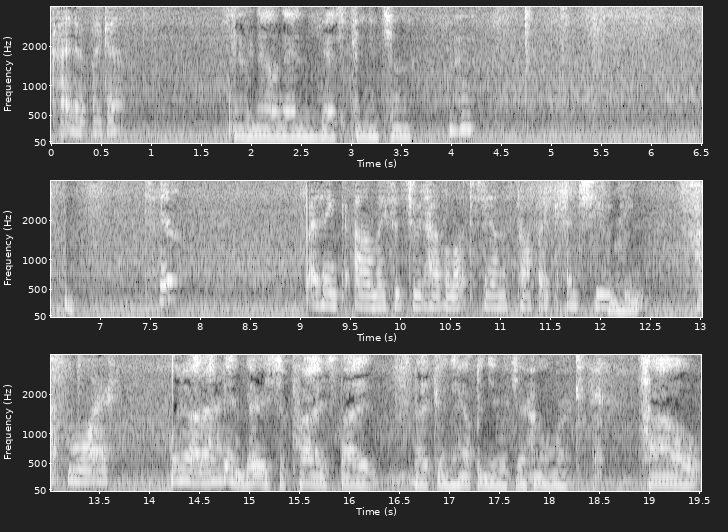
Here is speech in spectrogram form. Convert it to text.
kind of, I guess. Every now and then, you guys ping each other. So, yeah. But I think um, my sister would have a lot to say on this topic, and she would be, have more. Well, no, and I've been very surprised by, like, in helping you with your homework, how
